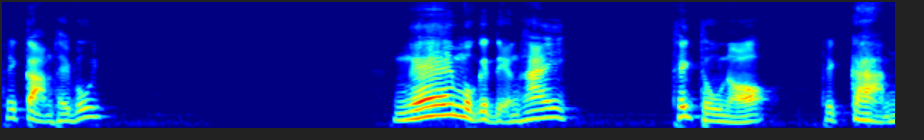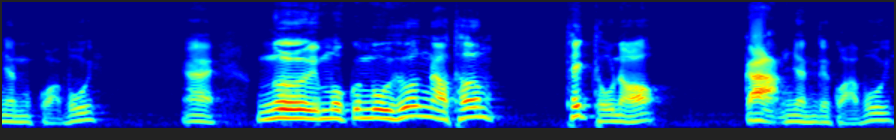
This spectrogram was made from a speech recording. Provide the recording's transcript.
thì cảm thấy vui. Nghe một cái tiếng hay thích thú nó thì cảm nhận quả vui. À, ngửi một cái mùi hương nào thơm, thích thú nó, cảm nhận cái quả vui.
